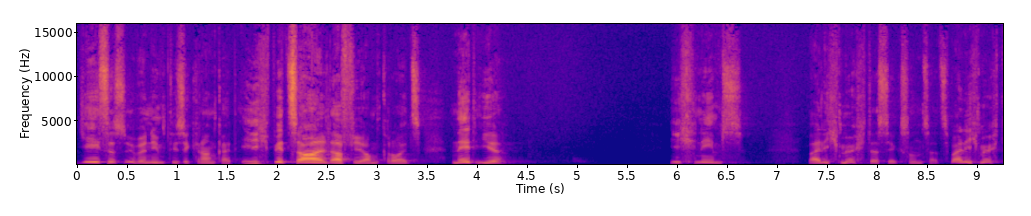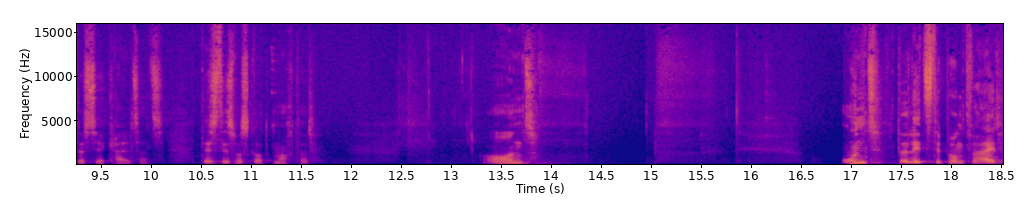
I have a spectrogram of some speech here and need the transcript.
Jesus übernimmt diese Krankheit. Ich bezahle dafür am Kreuz, nicht ihr. Ich nehme es weil ich möchte, dass ihr gesund seid, weil ich möchte, dass ihr kalt seid. Das ist das, was Gott gemacht hat. Und, und der letzte Punkt für heute,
